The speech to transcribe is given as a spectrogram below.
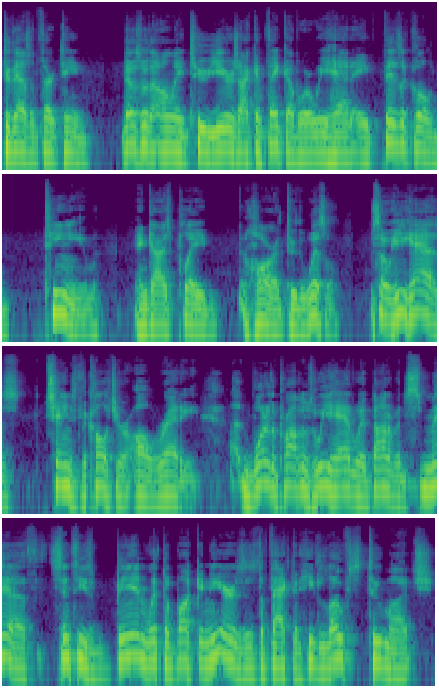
2013. Those were the only two years I can think of where we had a physical team and guys played hard through the whistle. So he has changed the culture already. Uh, one of the problems we had with Donovan Smith since he's been with the Buccaneers is the fact that he loafs too much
